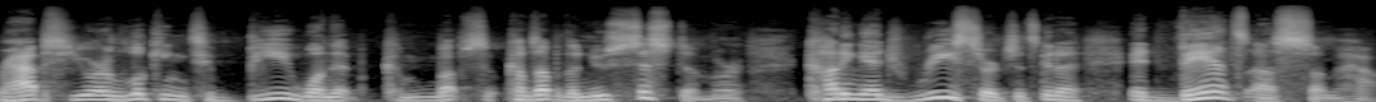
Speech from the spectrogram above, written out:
Perhaps you are looking to be one that up, comes up with a new system or cutting edge research that's going to advance us somehow.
